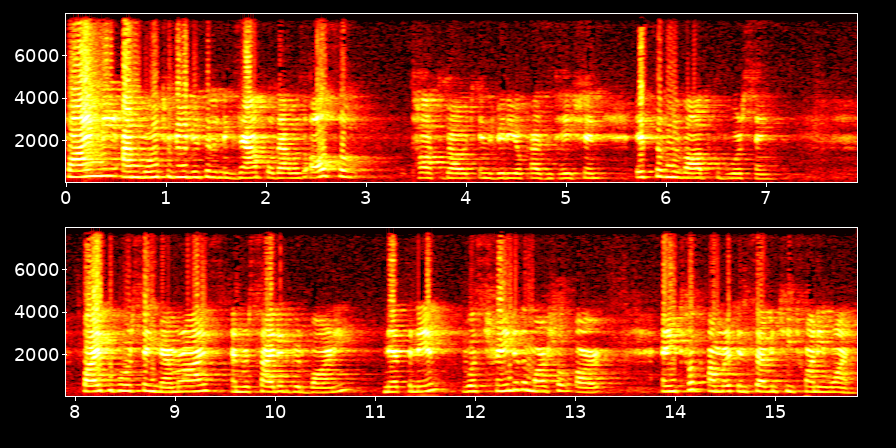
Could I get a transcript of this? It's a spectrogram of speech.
Finally, I'm going to revisit an example that was also talked about in the video presentation. It's of Nawab Kapur Singh. Bhai Kapur Singh memorized and recited Gurbani, Nitnem, was trained in the martial arts and he took Amrit in 1721.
